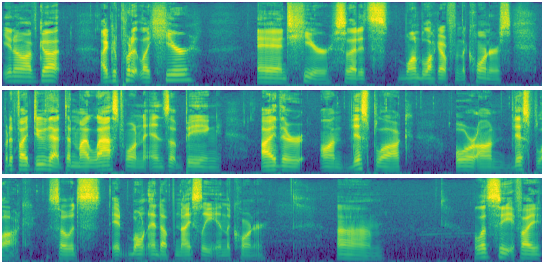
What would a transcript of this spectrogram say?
you know, I've got, I could put it like here and here so that it's one block out from the corners. But if I do that, then my last one ends up being either on this block or on this block. So it's it won't end up nicely in the corner. Um, well, let's see if I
